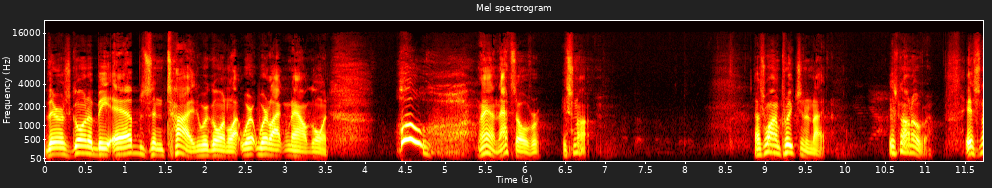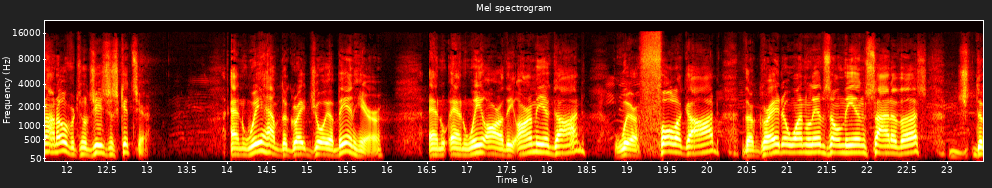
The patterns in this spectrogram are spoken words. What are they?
There's going to be ebbs and tides. We're going like we're, we're like now going, whoo, man, that's over. It's not. That's why I'm preaching tonight. It's not over. It's not over till Jesus gets here. And we have the great joy of being here. And, and we are the army of God. We're full of God. The greater one lives on the inside of us. The,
